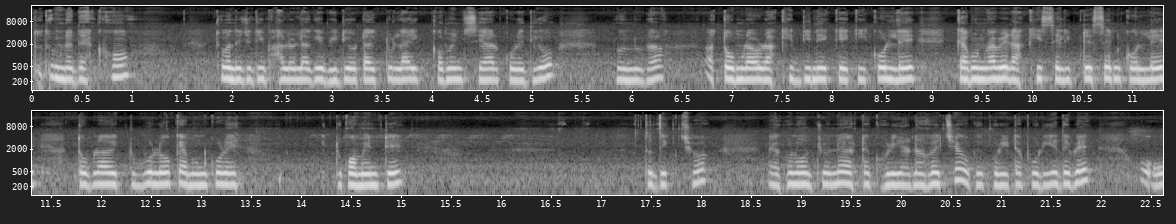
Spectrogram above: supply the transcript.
তো তোমরা দেখো, তোমাদের যদি ভালো লাগে ভিডিওটা একটু লাইক কমেন্ট শেয়ার করে দিও বন্ধুরা। আর তোমরাও রাখির দিনে কে কী করলে, কেমনভাবে রাখি সেলিব্রেশন করলে, তোমরাও একটু বলো কেমন করে, একটু কমেন্টে তো দেখছ, এখন ওর জন্য একটা ঘড়ি আনা হয়েছে, ওকে ঘড়িটা পরিয়ে দেবে। ও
